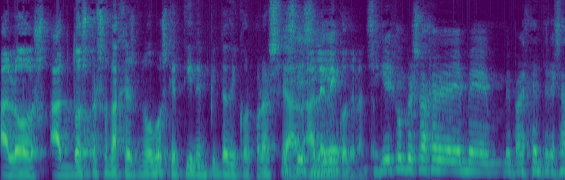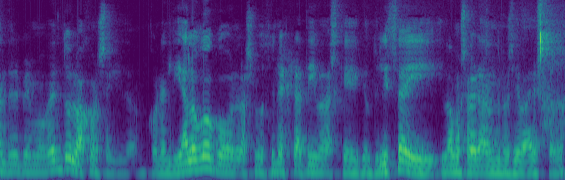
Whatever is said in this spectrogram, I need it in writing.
a los a dos personajes nuevos que tienen pinta de incorporarse Sí, al, sí, al si elenco quieres- de la Si quieres que un personaje me, me- me parece interesante en el primer momento, lo has conseguido. Con el diálogo, con las soluciones creativas que, que utiliza y, y vamos a ver a dónde nos lleva esto. ¿no?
